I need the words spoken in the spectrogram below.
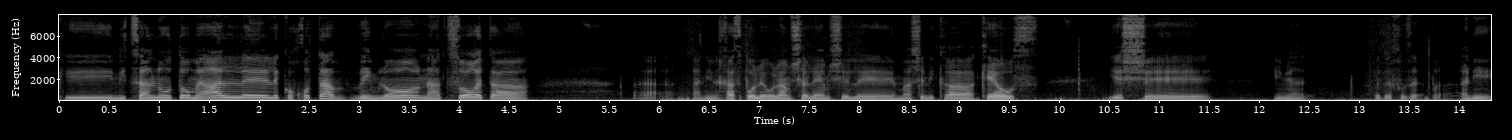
כי ניצלנו אותו מעל uh, לקוחותיו, ואם לא נעצור את ה... אני נכנס פה לעולם שלם של uh, מה שנקרא כאוס. יש... Uh, אם... לא יודע איפה זה... אני...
